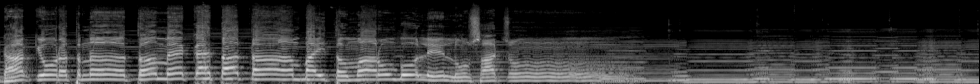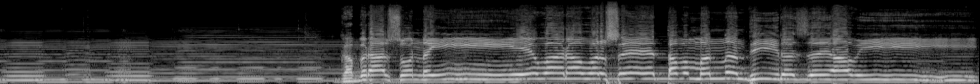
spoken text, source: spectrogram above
ઢાંક્યો રત્ન તમે કહેતા તા, બાઈ, તમારું બોલેલું સાચું. ગભરાશો નહીં, એ વર વર્ષે તવ મન ધીરજ આવી.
